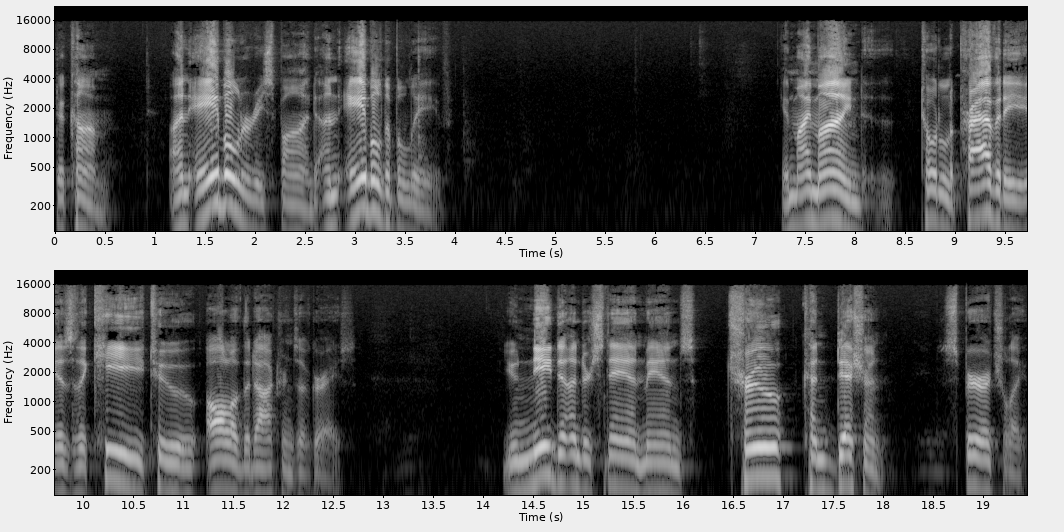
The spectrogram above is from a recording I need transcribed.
to come, unable to respond, unable to believe. In my mind, total depravity is the key to all of the doctrines of grace. You need to understand man's true condition spiritually.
